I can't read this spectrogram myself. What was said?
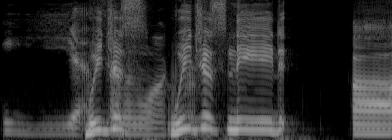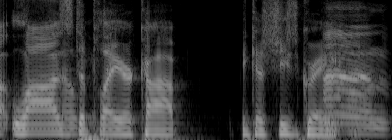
Yes. we just we just need uh Laws to play her cop because she's great. Um,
